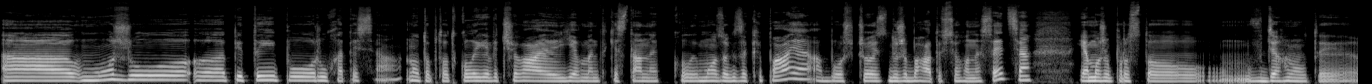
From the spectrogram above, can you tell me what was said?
А, можу е, піти порухатися. Ну, тобто, от коли я відчуваю, є в мене такі стани, коли мозок закипає або щось дуже багато всього несеться. Я можу просто вдягнути е,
